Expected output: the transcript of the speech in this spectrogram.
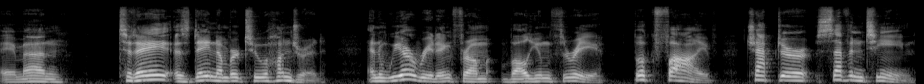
Amen. Today is day number 200, and we are reading from Volume 3, Book 5, Chapter 17,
